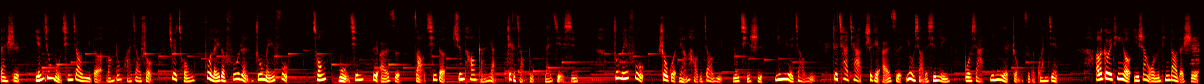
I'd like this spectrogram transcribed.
但是研究母亲教育的王东华教授却从傅雷的夫人朱梅馥，从母亲对儿子早期的熏陶感染这个角度来解析。朱梅馥受过良好的教育，尤其是音乐教育，这恰恰是给儿子幼小的心灵播下音乐种子的关键。好了，各位听友，以上我们听到的是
